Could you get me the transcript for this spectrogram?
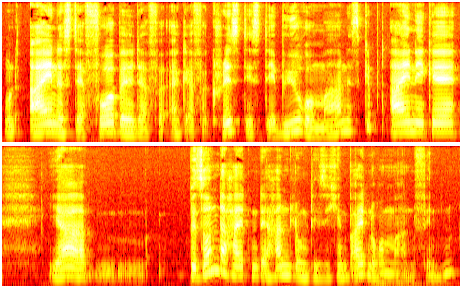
und eines der Vorbilder für Agatha Christie's Debütroman, es gibt einige ja, Besonderheiten der Handlung, die sich in beiden Romanen finden.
